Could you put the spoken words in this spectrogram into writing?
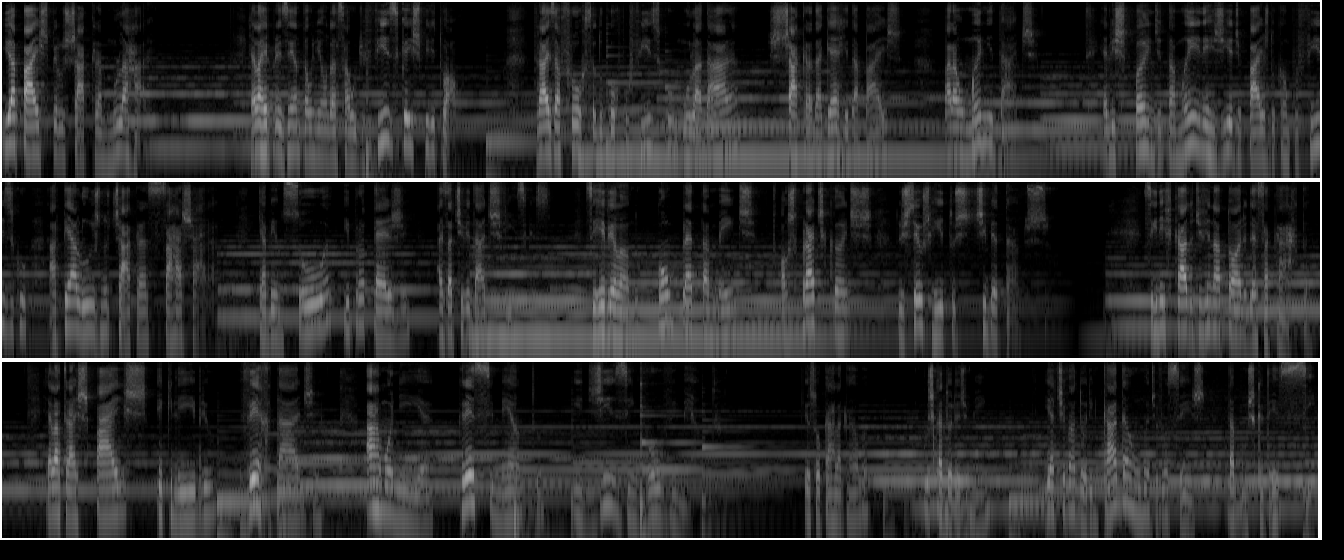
e a paz pelo chakra Muladhara. Ela representa a união da saúde física e espiritual. Traz a força do corpo físico, Muladhara, chakra da guerra e da paz, para a humanidade. Ela expande tamanha energia de paz do campo físico até a luz no chakra Sahasrara, que abençoa e protege as atividades físicas se revelando completamente aos praticantes dos seus ritos tibetanos. Significado divinatório dessa carta. Ela traz paz, equilíbrio, verdade, harmonia, crescimento e desenvolvimento. Eu sou Carla Gamba, buscadora de mim e ativadora em cada uma de vocês da busca de si.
